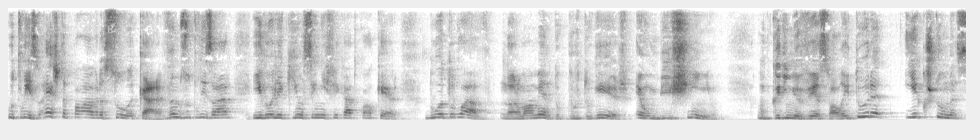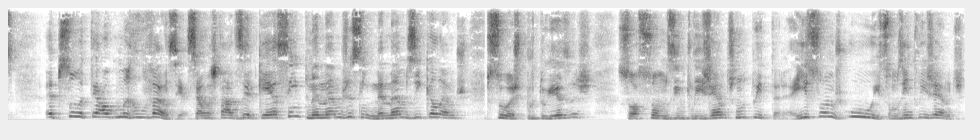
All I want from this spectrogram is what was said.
Utilizam esta palavra soa cara, vamos utilizar e dou-lhe aqui um significado qualquer. Do outro lado, normalmente o português é um bichinho um bocadinho avesso à leitura e acostuma-se. A pessoa tem alguma relevância. Se ela está a dizer que é assim, mamamos assim, mamamos e calamos. Pessoas portuguesas só somos inteligentes no Twitter. Aí somos, ui, somos inteligentes.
